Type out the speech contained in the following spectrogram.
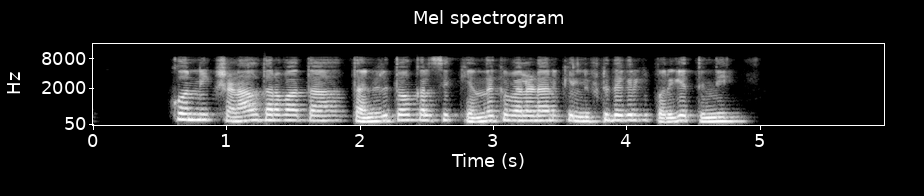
కొన్ని క్షణాల తర్వాత తండ్రితో కలిసి కిందకి వెళ్ళడానికి లిఫ్ట్ దగ్గరికి పరిగెత్తింది.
